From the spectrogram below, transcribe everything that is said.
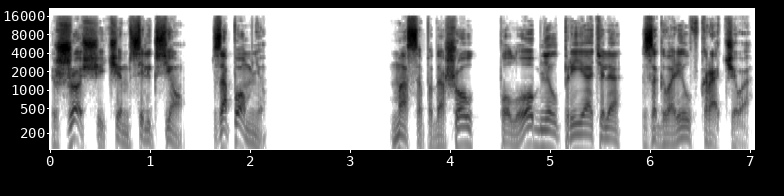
Жестче, чем селекцион. Запомню. Масса подошел, полуобнял приятеля, заговорил вкратчиво.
